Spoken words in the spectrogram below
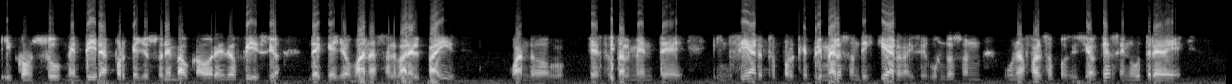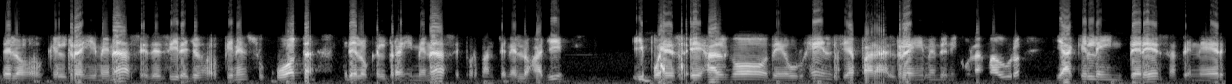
y con sus mentiras, porque ellos son embaucadores de oficio de que ellos van a salvar el país, cuando es totalmente incierto, porque primero son de izquierda y segundo son una falsa oposición que se nutre de, de lo que el régimen hace, es decir, ellos obtienen su cuota de lo que el régimen hace por mantenerlos allí. Y pues es algo de urgencia para el régimen de Nicolás Maduro, ya que le interesa tener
